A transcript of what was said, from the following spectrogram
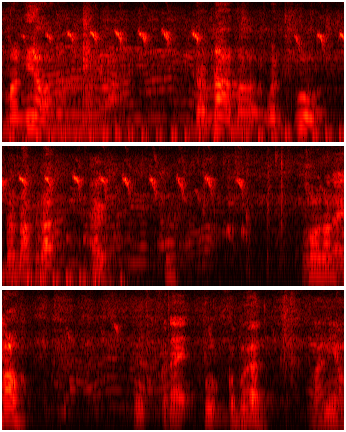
mà nhiều là đàn nào mà quân phu đàn nào cái đấy. แท้อย่ามันเหนียวเลยมาทิมตีกินเลยอ่ามันเหนียวลำนะเหนียวกลับนะอืมเดี๋ยวลำเออกูไปโลกายเลยกูเอามันเหนียวนะดันหน้ามาวันฟูดันหนักได้เออขอดันเข้าปลุกก็ได้ปลุกก็เบื่อนมาเหนียว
